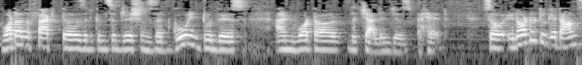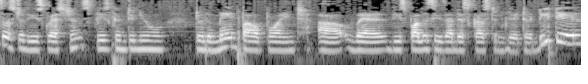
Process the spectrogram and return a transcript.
what are the factors and considerations that go into this, and what are the challenges ahead. So in order to get answers to these questions, please continue to the main PowerPoint uh, where these policies are discussed in greater detail.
